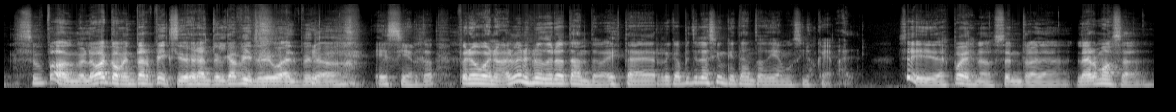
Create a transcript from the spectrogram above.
Supongo, lo va a comentar Pixie durante el capítulo igual, pero... Es cierto. Pero bueno, al menos no duró tanto esta recapitulación que tanto odiamos si nos cae mal. Sí, después nos entra la, la hermosa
